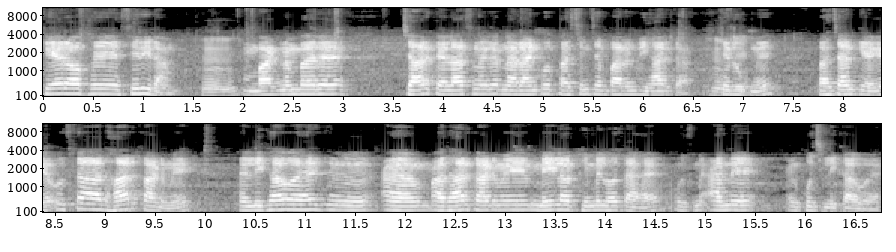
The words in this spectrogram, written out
care of Shri Ram ward number चार कैलाश नगर नारायणपुर पश्चिम चंपारण बिहार का के रूप में। पहचान किया गया। उसका आधार कार्ड में लिखा हुआ है आधार कार्ड में मेल और फीमेल होता है, उसमें अन्य कुछ लिखा हुआ है।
